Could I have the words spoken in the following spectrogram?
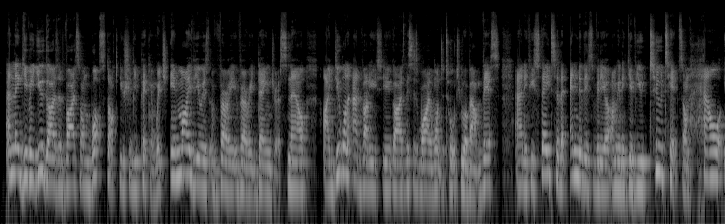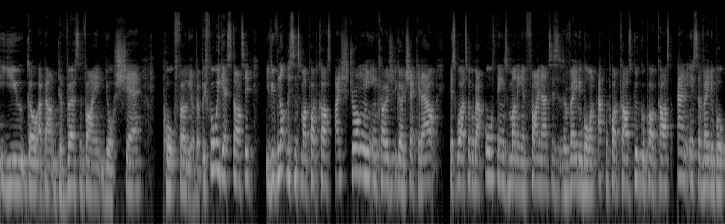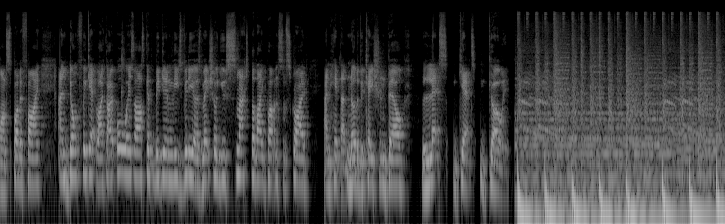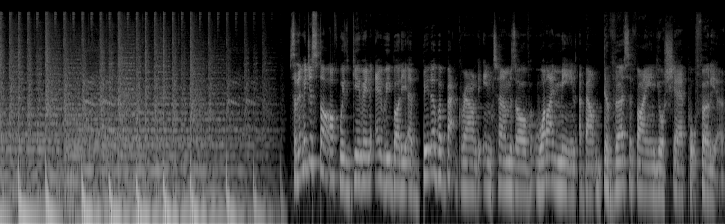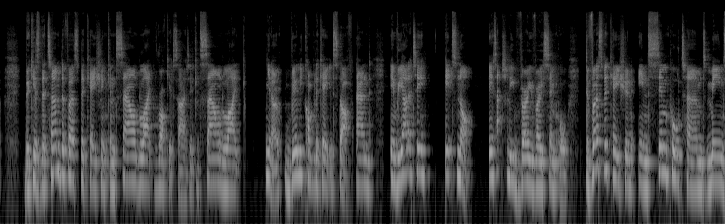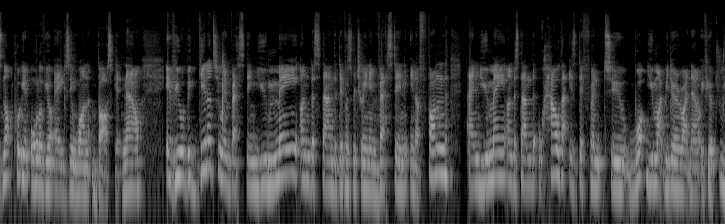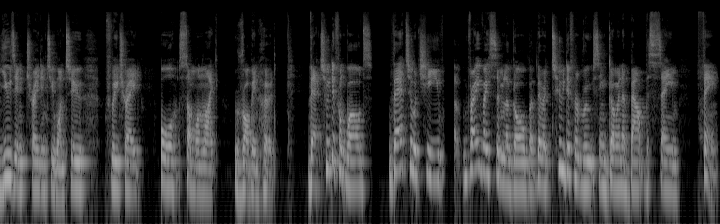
and they're giving you guys advice on what stock you should be picking, which in my view is very, very dangerous. Now, I do want to add value to you guys. This is why I want to talk to you about this. And if you stay to the end of this video, I'm going to give you two tips on how you go about diversifying your share portfolio. But before we get started, if you've not listened to my podcast, I strongly encourage you to go check it out. It's where I talk about all things money and finances. It's available on Apple Podcasts, Google Podcast, and it's available on Spotify. And don't forget, like I always ask at the beginning of these videos, make sure you smash the like button, subscribe, and hit that notification bell. Let's get going. So let me just start off with giving everybody a bit of a background in terms of what I mean about diversifying your share portfolio. Because the term diversification can sound like rocket science. It can sound like, you know, really complicated stuff. And in reality, it's not. It's actually very, very simple. Diversification in simple terms means not putting all of your eggs in one basket. Now, if you're a beginner to investing, you may understand the difference between investing in a fund and you may understand how that is different to what you might be doing right now if you're using Trading 212, Freetrade, or someone like Robinhood. They're two different worlds. They're to achieve a very, very similar goal, but there are two different routes in going about the same thing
